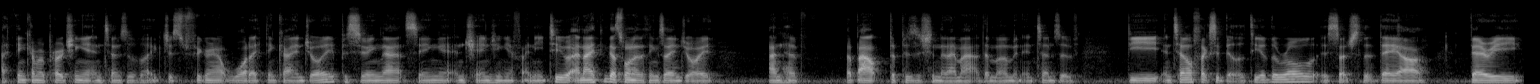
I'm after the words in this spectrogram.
I think I'm approaching it in terms of like just figuring out what I think I enjoy, pursuing that, seeing it, and changing if I need to. And I think that's one of the things I enjoy and have about the position that I'm at at the moment in terms of the internal flexibility of the role is such that they are very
